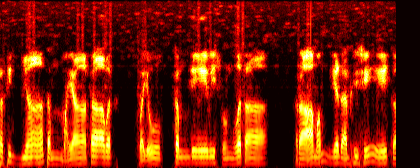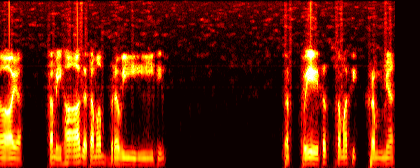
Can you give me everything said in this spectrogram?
प्रतिज्ञातम् मया तावत् त्वयोक्तम् देवि शृण्वता। रामम् यदभिषेकाय तमिहागतमब्रवीः तत्त्वेतत्समतिक्रम्य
